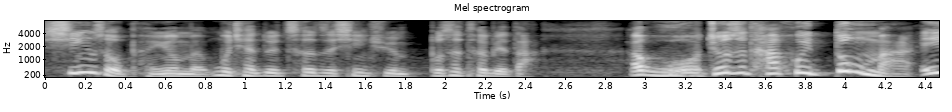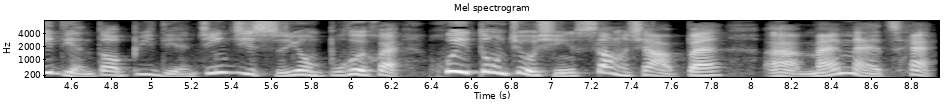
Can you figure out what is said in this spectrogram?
新手朋友们目前对车子兴趣不是特别大。啊，我就是它会动嘛，A 点到 B 点，经济实用，不会坏，会动就行。上下班啊，买买菜，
